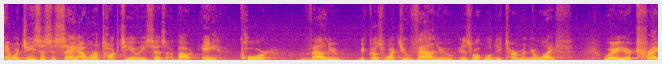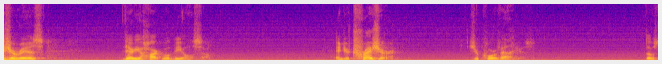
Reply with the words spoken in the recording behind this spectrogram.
And what Jesus is saying, I want to talk to you, he says, about a core value because what you value is what will determine your life. Where your treasure is, there your heart will be also. And your treasure is your core values. Those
